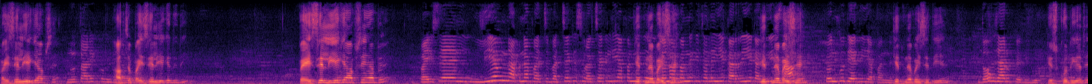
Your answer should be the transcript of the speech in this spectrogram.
पैसे लिए क्या आपसे? नौ तारीख को आपसे पैसे लिए क्या दीदी? पैसे लिए क्या आपसे यहाँ पे? पैसे लिए उन्होंने अपना बच्चे बच्चे की सुरक्षा के लिए अपन ने कितने पैसे? अपन ने कि चलो ये कर रही है कर कितने पैसे? तो उनको दे दिए अपन ने। कितने पैसे दिए? दो हज़ार रुपये दिए। किसको दिए थे?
